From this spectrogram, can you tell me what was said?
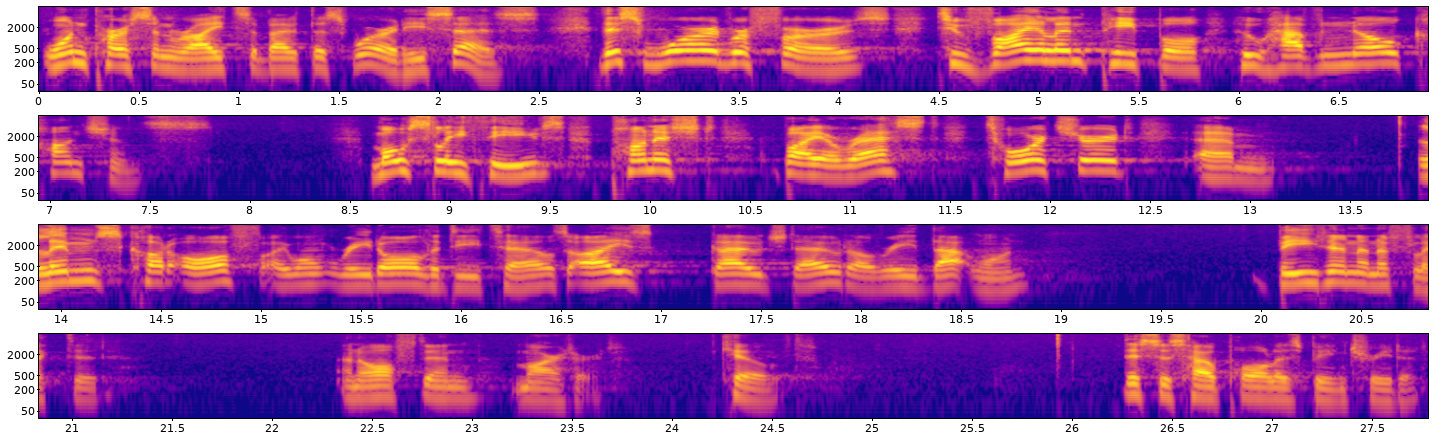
One person writes about this word. He says, This word refers to violent people who have no conscience, mostly thieves, punished by arrest, tortured, um, limbs cut off. I won't read all the details. Eyes gouged out. I'll read that one. Beaten and afflicted, and often martyred, killed. This is how Paul is being treated.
